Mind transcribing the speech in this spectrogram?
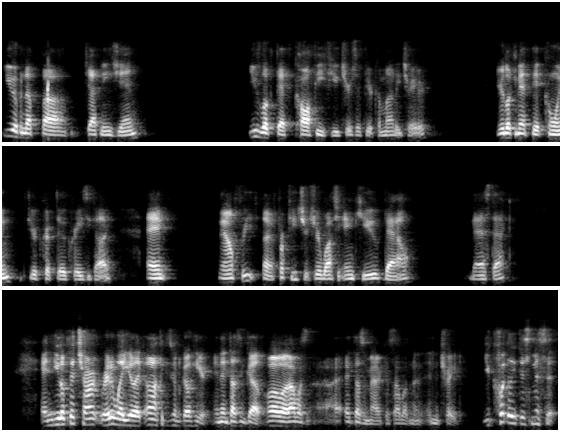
you opened up uh, Japanese yen. You've looked at coffee futures if you're a commodity trader. You're looking at Bitcoin if you're a crypto crazy guy. And now for, uh, for futures, you're watching NQ, Dow, NASDAQ. And you look at the chart right away, you're like, oh, I think it's going to go here. And it doesn't go. Oh, I wasn't, uh, it doesn't matter because I wasn't in the trade. You quickly dismiss it.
